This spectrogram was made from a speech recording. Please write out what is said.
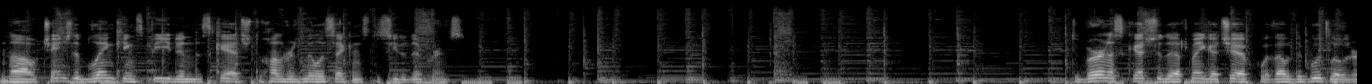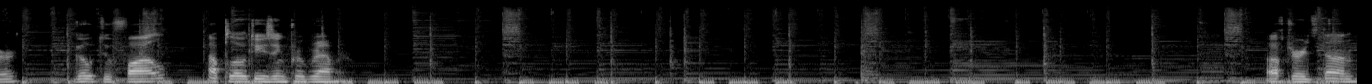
Now change the blinking speed in the sketch to 100 milliseconds to see the difference. To burn a sketch to the Atmega chip without the bootloader, go to File, Upload using Programmer. After it's done,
